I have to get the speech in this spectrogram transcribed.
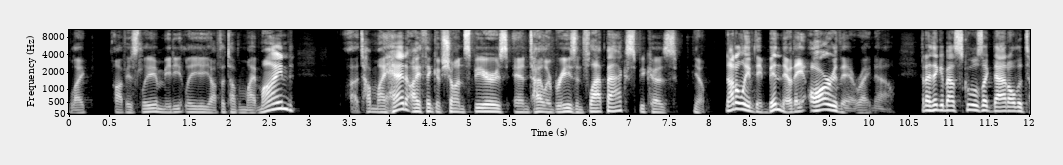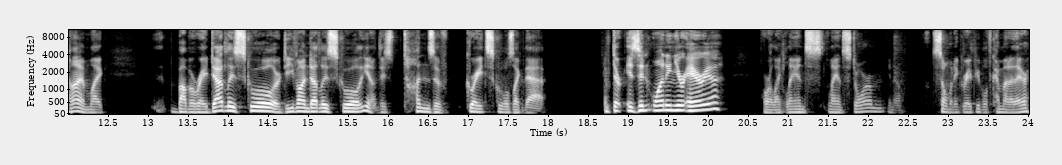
like obviously immediately off the top of my mind, uh, top of my head, I think of Shawn Spears and Tyler Breeze and flatbacks because, you know, not only have they been there, they are there right now. And I think about schools like that all the time, like Bubba Ray Dudley's school or D-Von Dudley's school. You know, there's tons of great schools like that. If there isn't one in your area, or like Lance Lance Storm, you know, so many great people have come out of there.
